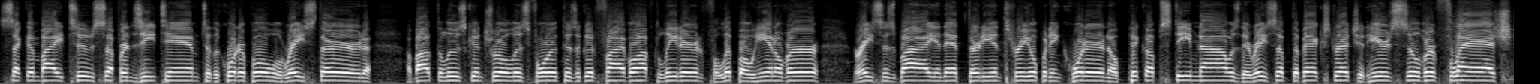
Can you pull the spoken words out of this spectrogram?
Second by two. Suffering Z-Tam to the quarter pole will race third. About to lose control is fourth. Is a good five off the leader. And Filippo Hanover races by in that 30 and 3 opening quarter. And they'll pick up steam now as they race up the backstretch. And here's Silver Flash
